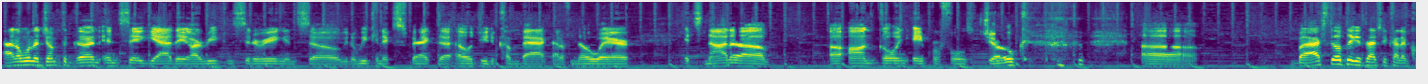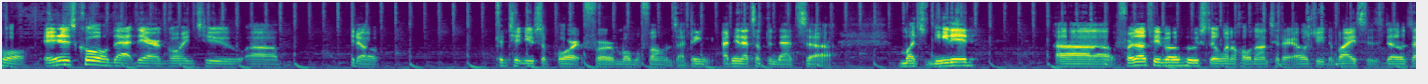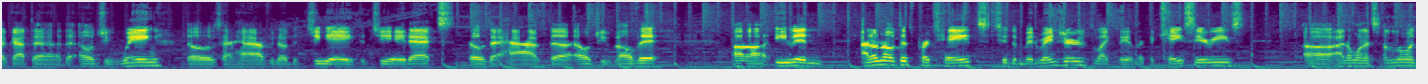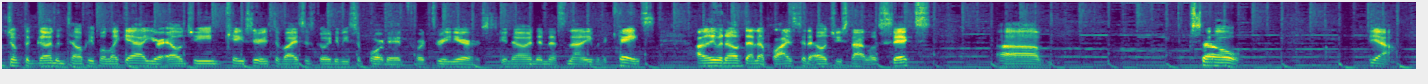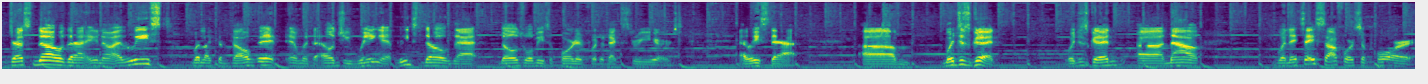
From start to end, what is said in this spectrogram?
I don't want to jump the gun and say, yeah, they are reconsidering, and so you know we can expect uh, LG to come back out of nowhere. It's not a, a ongoing April Fool's joke, uh, but I still think it's actually kind of cool. It is cool that they are going to, um, you know, continue support for mobile phones. I think I think that's something that's uh, much needed. Uh, for those people who still want to hold on to their LG devices, those that got the, the LG Wing, those that have you know the G8, the G8X, those that have the LG Velvet, uh, even I don't know if this pertains to the mid rangers like the like the K series. Uh, I don't want to I don't want to jump the gun and tell people like yeah your LG K series device is going to be supported for three years, you know, and then that's not even the case. I don't even know if that applies to the LG Stylo Six. Um, so, yeah, just know that you know at least with like the Velvet and with the LG Wing, at least know that those will be supported for the next three years. At least that, um, which is good, which is good. Uh, now, when they say software support,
